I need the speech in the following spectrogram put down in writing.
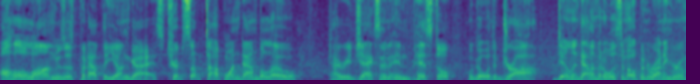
all along, was just put out the young guys. Trips up top, one down below. Tyree Jackson in pistol will go with a draw. Dylan down the middle with some open running room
